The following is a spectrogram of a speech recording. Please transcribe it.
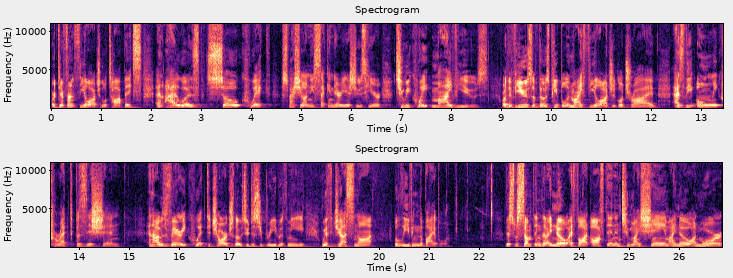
or different theological topics. And I was so quick, especially on these secondary issues here, to equate my views or the views of those people in my theological tribe as the only correct position. And I was very quick to charge those who disagreed with me with just not believing the Bible. This was something that I know I thought often, and to my shame, I know on more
